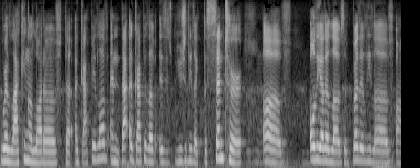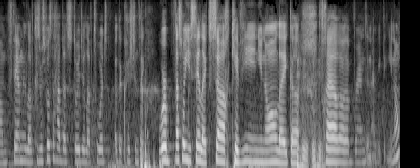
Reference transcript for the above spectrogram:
we're lacking a lot of the agape love, and that agape love is usually like the center of all the other loves of brotherly love, um, family love, because we're supposed to have that storge love towards other Christians. Like we're that's why you say like sœur Kevin, you know, like uh, frère uh, Brandon, everything, you know.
